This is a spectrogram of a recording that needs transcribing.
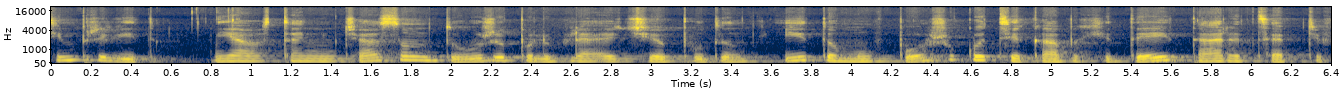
Всім привіт! Я останнім часом дуже полюбляю чиа-пудинг і тому в пошуку цікавих ідей та рецептів.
